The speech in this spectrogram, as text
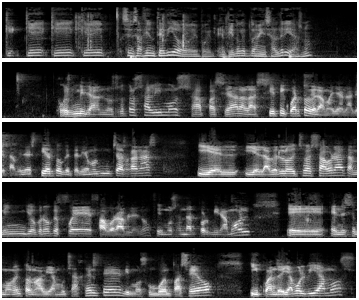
¿qué, qué, qué, qué sensación te dio? Eh, Porque entiendo que tú también saldrías, ¿no? Pues mira, nosotros salimos a pasear a las siete y cuarto de la mañana, que también es cierto que teníamos muchas ganas y el, y el haberlo hecho a esa hora también yo creo que fue favorable, ¿no? Fuimos a andar por Miramón, eh, en ese momento no había mucha gente, dimos un buen paseo y cuando ya volvíamos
